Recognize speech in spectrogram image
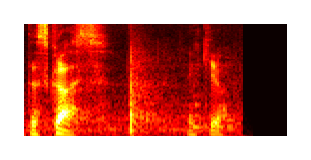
discuss. Thank you.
